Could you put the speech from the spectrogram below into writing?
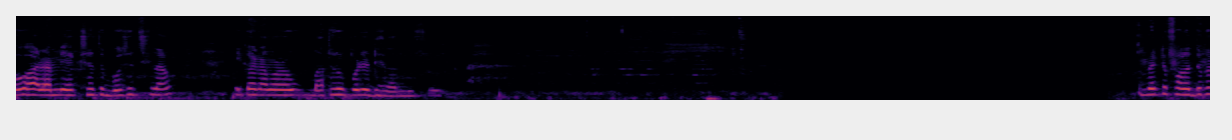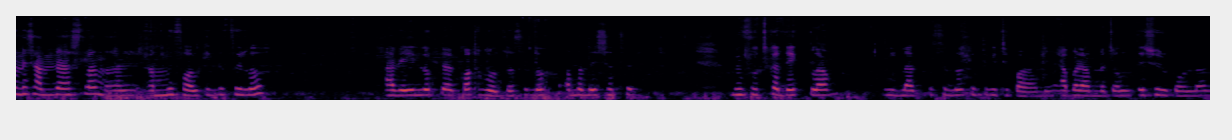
ও আর আমি একসাথে বসেছিলাম। এই কারণে আমার মাথার উপরে ঢেলান দিছে আমরা একটা ফলের দোকানের সামনে আসলাম, আর আম্মু ফল কিনতেছিল। আর এই লোকটা কথা বলতেছিল আমাদের সাথে। আমি ফুচকা দেখলাম, লাগতেছিল, কিন্তু কিছু করার নেই। আবার আমরা চলতে শুরু করলাম।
